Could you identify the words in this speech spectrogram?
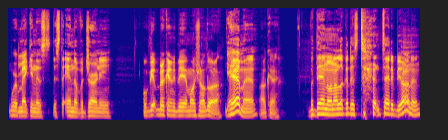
We're making this this the end of a journey. Och brukar ni bli emotional då? då? Yeah, man. Okej. But then when I look at this Teddy Björnen,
